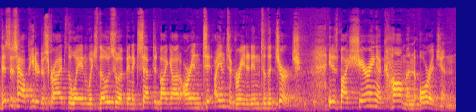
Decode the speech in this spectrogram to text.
this is how Peter describes the way in which those who have been accepted by God are integrated into the church. It is by sharing a common origin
